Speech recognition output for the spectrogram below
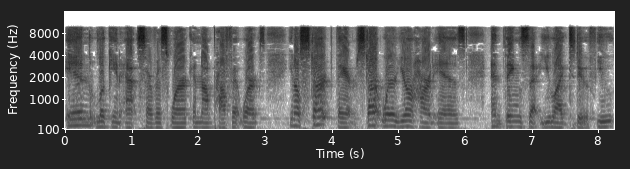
in looking at service work and nonprofit works, you know, start there. Start where your heart is and things that you like to do. If you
